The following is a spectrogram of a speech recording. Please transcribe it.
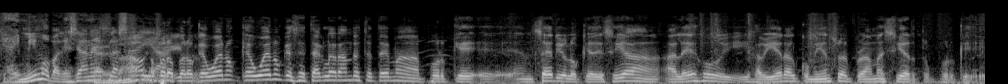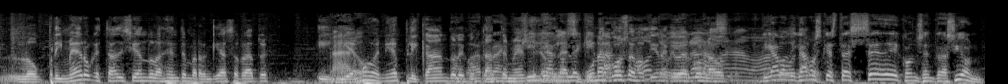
Que ahí mismo, para que se van a desplazar. No, pero, pero qué bueno, qué bueno que se esté aclarando este tema, porque eh, en serio lo que decía Alejo y Javier al comienzo del programa es cierto, porque lo primero que está diciendo la gente en Barranquilla hace rato es y, hemos venido explicándole constantemente. No Una cosa no tiene que ver con la otra. Digamos, digamos que esta es sede de concentración.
